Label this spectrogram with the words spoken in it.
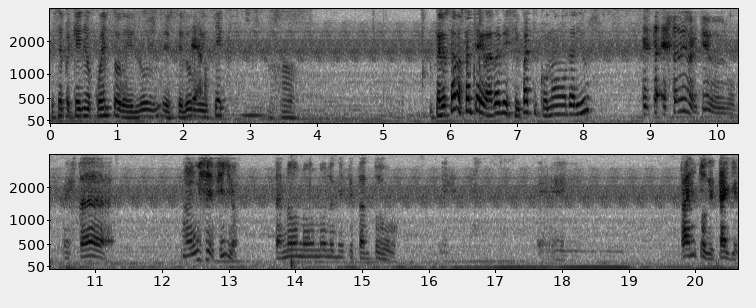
Ese pequeño cuento de Lud- este, Ludwig. Pero está bastante agradable y simpático, ¿no, Darius? Está, está divertido, está muy sencillo. O sea, no, no, no le mete tanto eh, tanto detalle.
